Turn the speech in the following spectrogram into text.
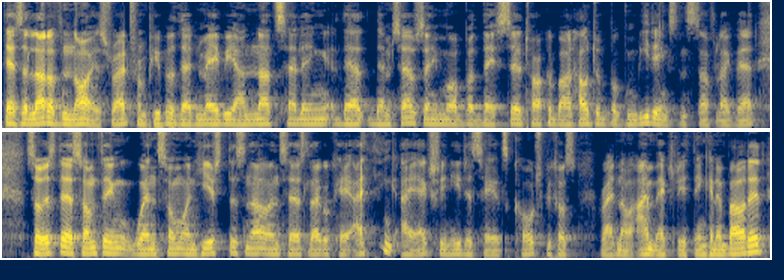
there's a lot of noise, right, from people that maybe are not selling their, themselves anymore, but they still talk about how to book meetings and stuff like that. So so is there something when someone hears this now and says like, okay, I think I actually need a sales coach because right now I'm actually thinking about it.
